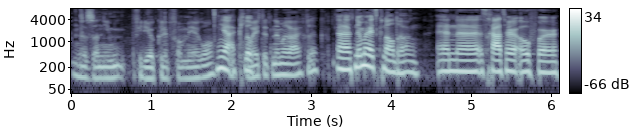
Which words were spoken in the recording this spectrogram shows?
Dat is dan die videoclip van Merel. Ja, Hoe klopt. heet het nummer eigenlijk? Eh, het nummer heet Knaldrang. En eh, het gaat er over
